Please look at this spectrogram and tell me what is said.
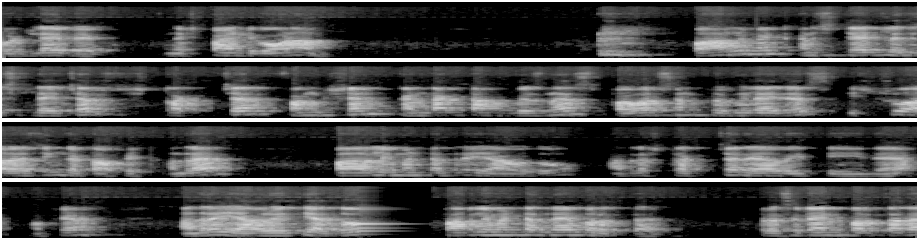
ಕೊಡ್ಲೇಬೇಕು. ನೆಕ್ಸ್ಟ್ ಪಾಯಿಂಟ್ ಹೋಗೋಣ. Parliament and state legislature structure function conduct of business powers and privileges issue arising uh topic ಅಂದ್ರೆ ಪಾರ್ಲಿಮೆಂಟ್ ಅಂದ್ರೆ ಯಾವುದು? ಅದರ ಸ್ಟ್ರಕ್ಚರ್ ಯಾವ ರೀತಿ ಇದೆ ಓಕೆ ಅಂದ್ರೆ ಯಾವ ರೀತಿ ಅದು ಪಾರ್ಲಿಮೆಂಟ್ ಅಂದ್ರೆ ಬರುತ್ತೆ. ಪ್ರೆಸಿಡೆಂಟ್ ಬರ್ತಾರೆ,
